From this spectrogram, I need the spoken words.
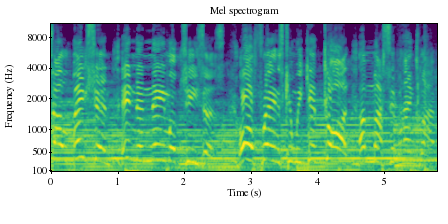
salvation in the name of Jesus. Oh, friends, can we give God a massive hand clap?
